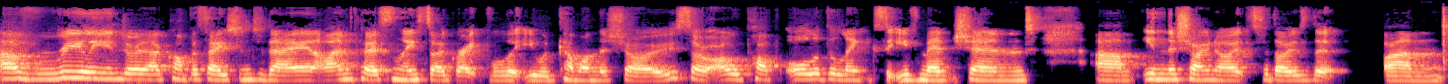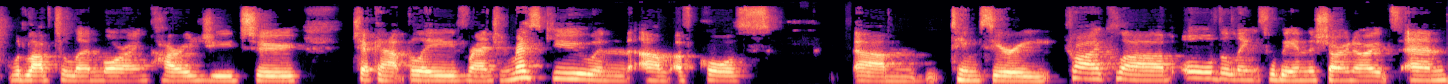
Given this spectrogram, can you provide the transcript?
I've really enjoyed our conversation today, and I'm personally so grateful that you would come on the show. So I'll pop all of the links that you've mentioned um, in the show notes for those that um, would love to learn more. I encourage you to check out Believe Ranch and Rescue, and um, of course, um, Team Siri Tri Club. All the links will be in the show notes. And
